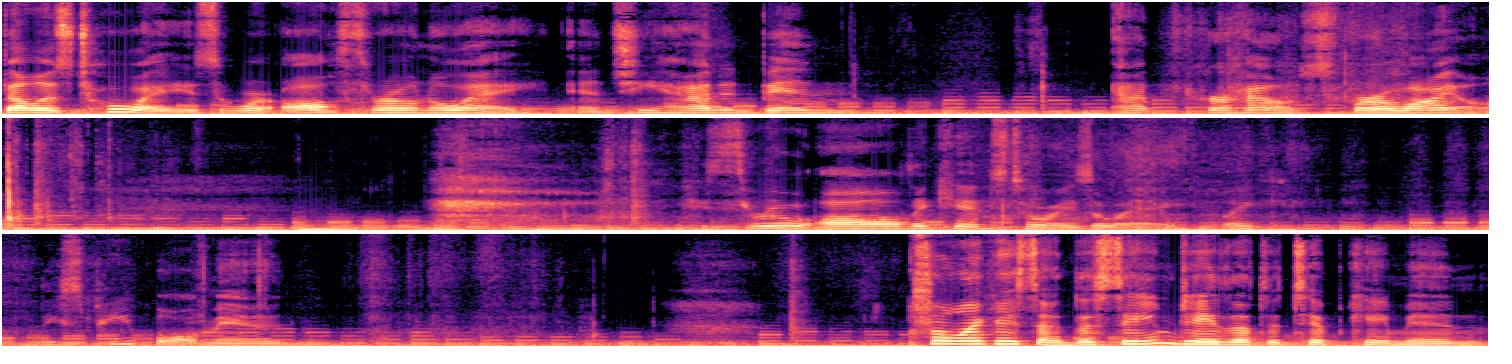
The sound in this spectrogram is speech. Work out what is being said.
Bella's toys were all thrown away and she hadn't been at her house for a while. Threw all the kids' toys away. Like these people, man. So, like I said, the same day that the tip came in,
